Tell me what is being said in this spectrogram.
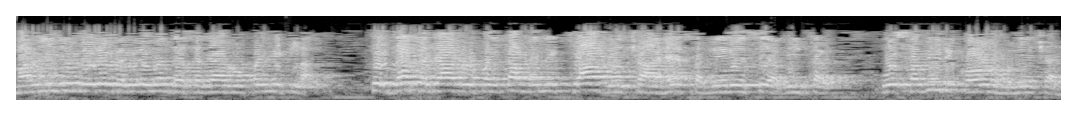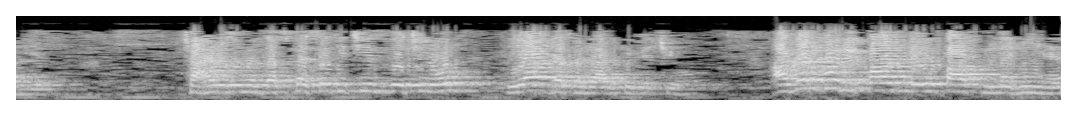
मान लीजिए मेरे गले में दस हज़ार रुपये निकला तो दस हज़ार रुपये का मैंने क्या बेचा है सवेरे से अभी तक? वो सभी रिकॉर्ड होने चाहिए। चाहे उसमें दस पैसे की चीज़ बेची हो या दस हज़ार की बेची हो। अगर वो रिकॉर्ड मेरे पास नहीं है,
